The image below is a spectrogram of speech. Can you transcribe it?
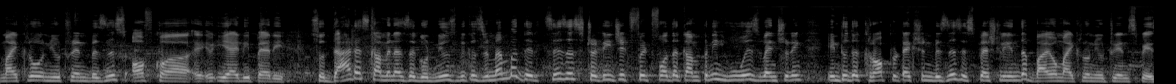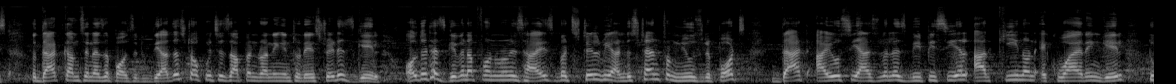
micronutrient business of uh, EID Parry. So that has come in as a good news because remember, this is a strategic fit for the company who is venturing into the crop protection business, especially in the biomicronutrient space. So that comes in as a positive. The other stock which is up and running in today's trade is GAIL. Although it has given up from its highs, but still we understand from news reports that that IOC as well as BPCL are keen on acquiring GAIL to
